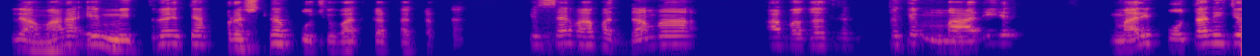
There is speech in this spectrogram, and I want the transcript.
એટલે અમારા એ મિત્રએ ત્યાં પ્રશ્ન પૂછ્યો વાત કરતા કરતા કે સાહેબ આ બધામાં આ બગલ તો કે મારી મારી પોતાની જે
